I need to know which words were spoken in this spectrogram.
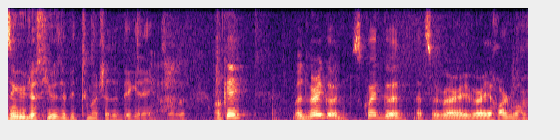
Think you just used a bit too much at the beginning. So okay, but very good. It's quite good. That's a very, very hard one.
